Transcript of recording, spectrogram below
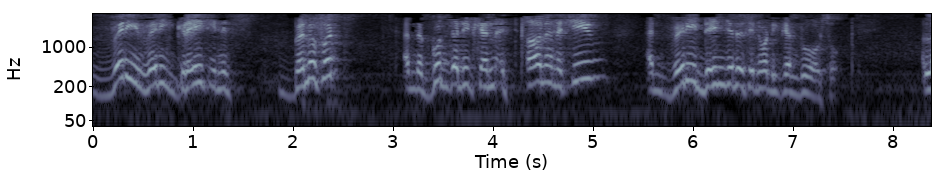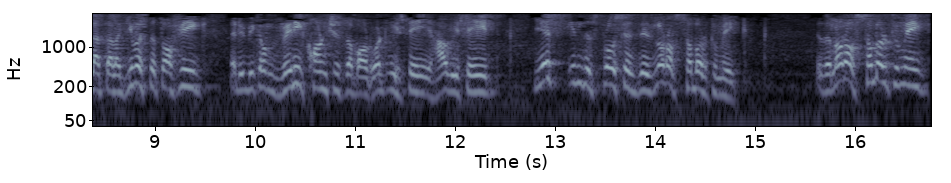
Very, very great in its benefit and the good that it can earn and achieve and very dangerous in what it can do also. Allah Ta'ala give us the tawfiq that we become very conscious about what we say, how we say it. Yes, in this process there's a lot of sabr to make. There's a lot of sabr to make.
